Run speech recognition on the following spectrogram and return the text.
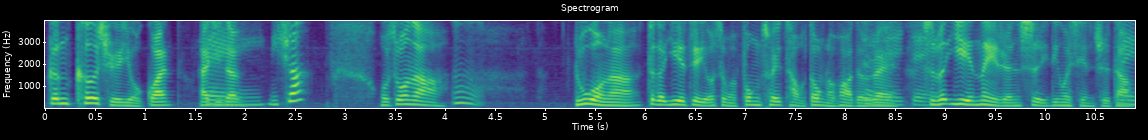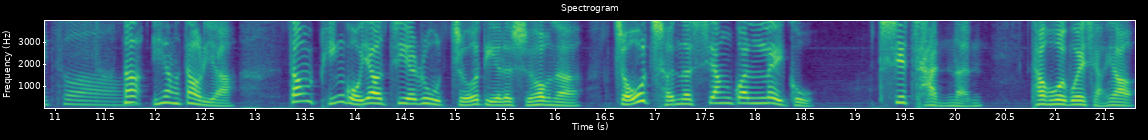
跟科学有关。来，其正，对你说，我说呢，嗯，如果呢这个业界有什么风吹草动的话，对不对？对对是不是业内人士一定会先知道没？错，那一样的道理啊，当苹果要介入折叠的时候呢，轴承的相关类股这些产能，它会不会想要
